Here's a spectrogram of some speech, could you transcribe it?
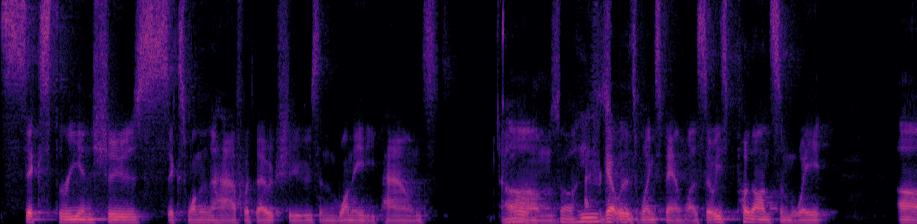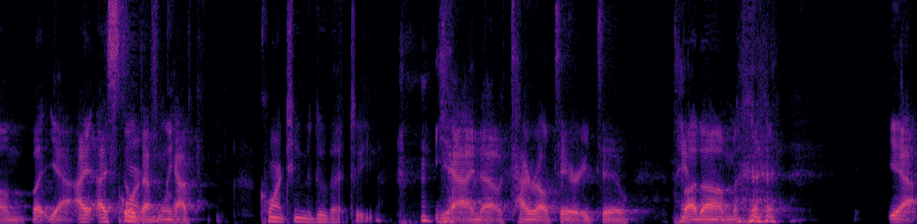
six three in shoes, six one and a half without shoes, and 180 pounds. Oh, um, so I forget what his wingspan was. So he's put on some weight. Um, but yeah, I, I still quarantine, definitely have quarantine to do that to you. yeah, I know Tyrell Terry too, but um, yeah,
